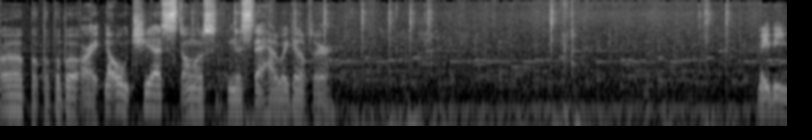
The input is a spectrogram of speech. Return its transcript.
Alright, no, oh, chest, almost missed that. How do I get up there? Maybe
